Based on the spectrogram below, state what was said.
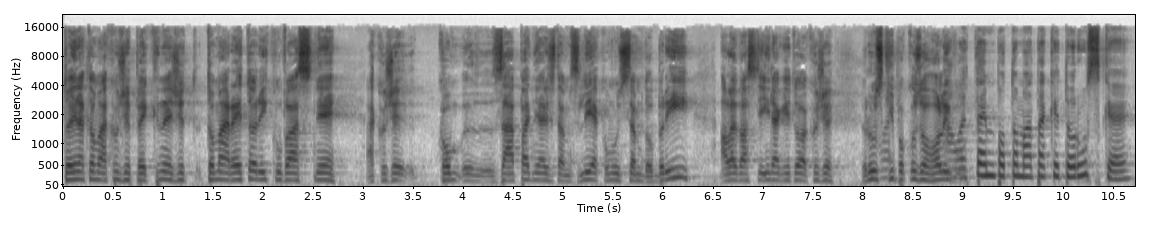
To je na tom akože pekné, že to má retoriku vlastne, akože kom, západňari sú tam zlí a komunisti tam dobrí, ale vlastne inak je to akože ruský ale, pokus o Hollywood. Ale ten potom má takéto ruské.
